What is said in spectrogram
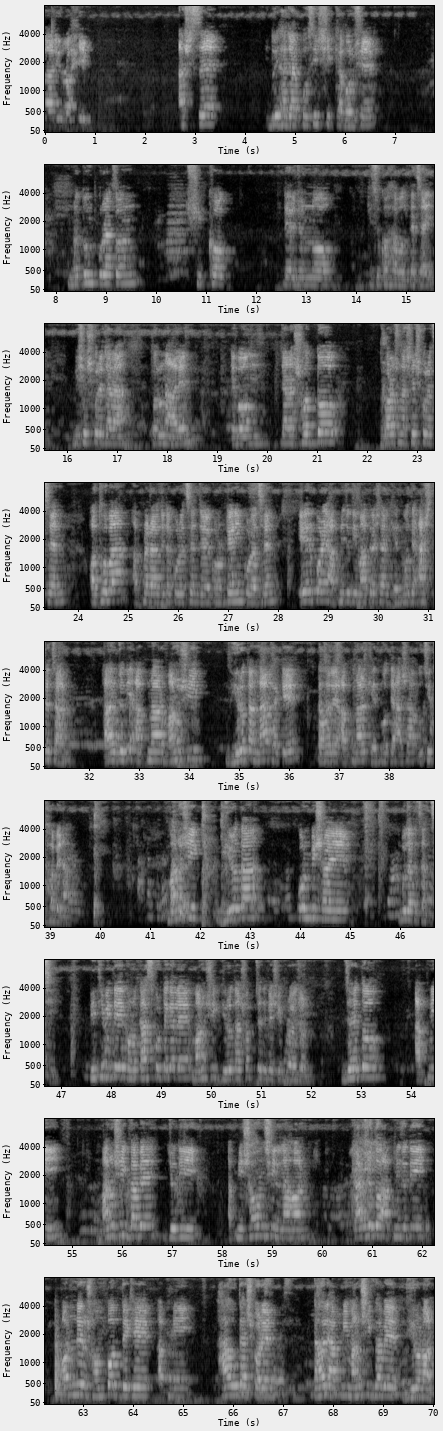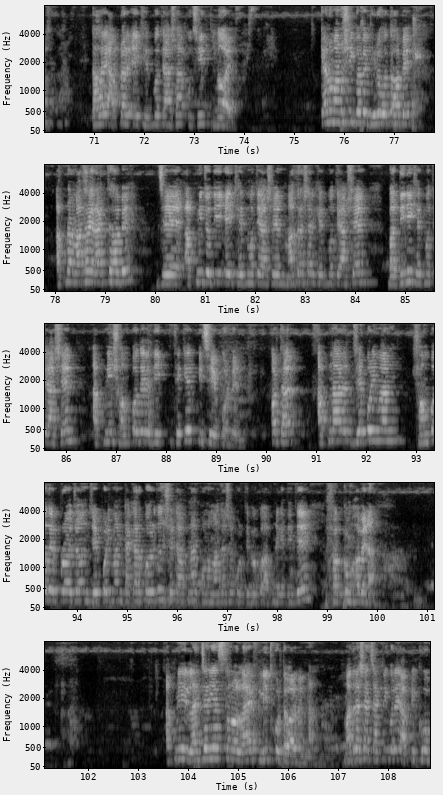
রহমানির রহিম। আসছে দুই হাজার পঁচিশ শিক্ষাবর্ষে নতুন পুরাতন শিক্ষকদের জন্য কিছু কথা বলতে চাই। বিশেষ করে যারা তরুণ আলেম এবং যারা সদ্য পড়াশোনা শেষ করেছেন অথবা আপনারা যেটা করেছেন যে কোনো ট্রেনিং করেছেন, এরপরে আপনি যদি মাদ্রাসার খেদমতে আসতে চান, আর যদি আপনার মানসিক না থাকে, তাহলে আপনার খেদমতে আসা উচিত হবে না। মানসিক কোন বিষয়ে বোঝাতে চাচ্ছি? পৃথিবীতে কোনো কাজ করতে গেলে মানসিক দৃঢ়তা সবচেয়ে বেশি প্রয়োজন। যেহেতু আপনি মানসিকভাবে যদি আপনি সহনশীল না হন, কার্যত আপনি যদি অন্যের সম্পদ দেখে আপনি হা হুতাশ করেন, তাহলে আপনি মানসিকভাবে দৃঢ় নন। তাহলে আপনার এই খেদমতে আসা উচিত নয়। কেন মানসিকভাবে দৃঢ় হতে হবে? আপনার মাথায় রাখতে হবে যে আপনি যদি এই খেদমতে আসেন, মাদ্রাসার খেদমতে আসেন বা দিনী খেদমতে আসেন, আপনি সম্পদের দিক থেকে পিছিয়ে পড়বেন। অর্থাৎ আপনার যে পরিমাণ সম্পদের প্রয়োজন, যে পরিমাণ টাকার প্রয়োজন, সেটা আপনার কোনো মাদ্রাসা কর্তৃপক্ষ আপনাকে দিতে সক্ষম হবে না। আপনি লাক্সারিয়াস কোনো লাইফ লিড করতে পারবেন না। মাদ্রাসায় চাকরি করে আপনি খুব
